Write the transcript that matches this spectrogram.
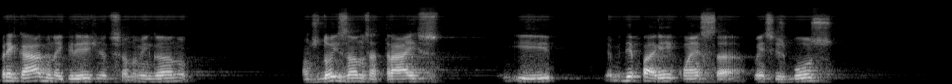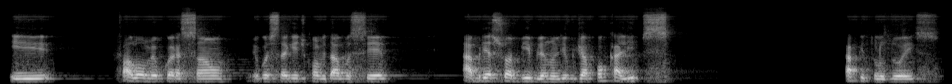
pregado na igreja, se eu não me engano, há uns dois anos atrás, e eu me deparei com, essa, com esse esboço e falou meu coração. Eu gostaria de convidar você a abrir a sua Bíblia no livro de Apocalipse, capítulo 2.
